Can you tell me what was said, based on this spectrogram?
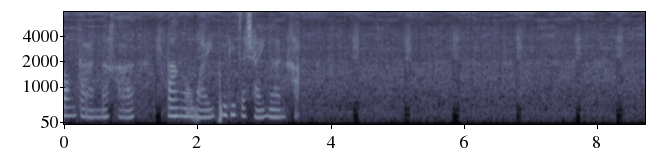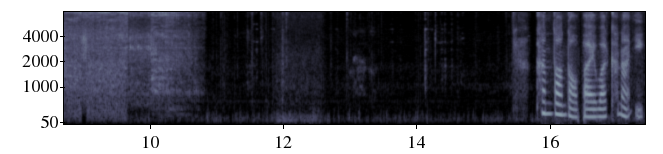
ต้องการนะคะ ตั้งเอาไว้เพื่อที่จะใช้งานค่ะ ขั้นตอนต่อไปวัดขนาดอีก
